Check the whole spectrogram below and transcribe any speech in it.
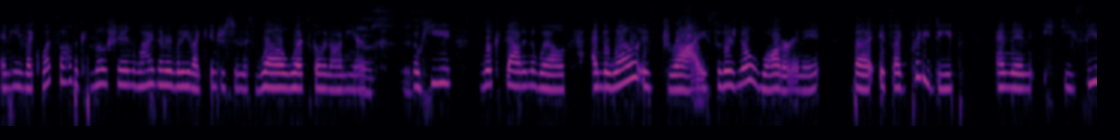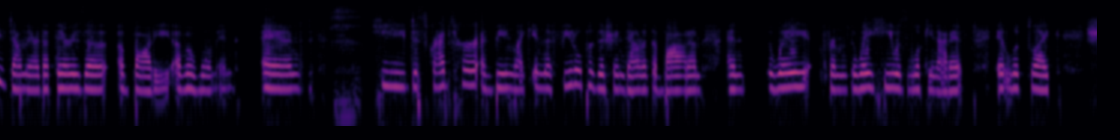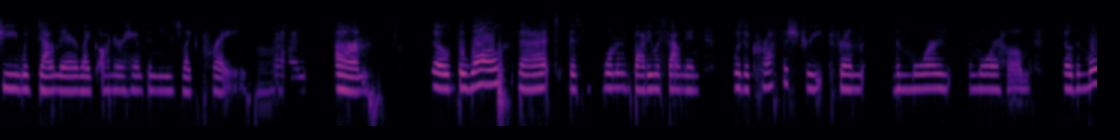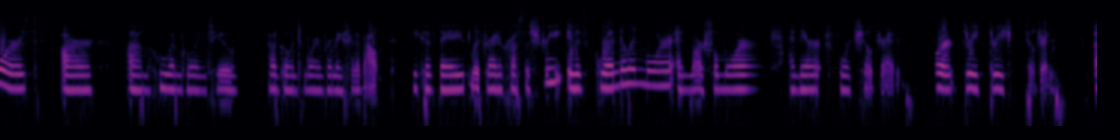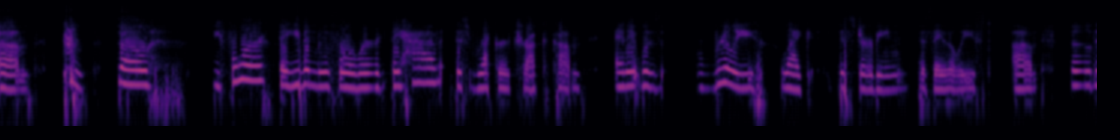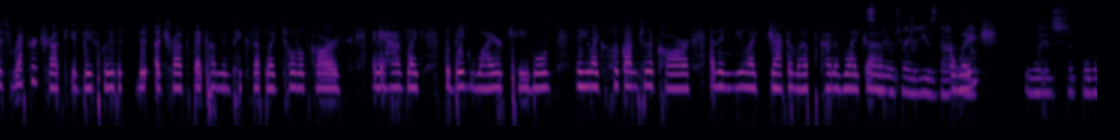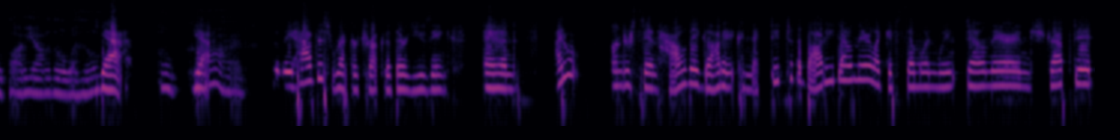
and he's like what's all the commotion? Why is everybody like interested in this well? What's going on here? Ugh, so he looks down in the well and the well is dry so there's no water in it but it's like pretty deep and then he sees down there that there is a, a body of a woman and he describes her as being like in the fetal position down at the bottom and the way from the way he was looking at it it looked like she was down there like on her hands and knees like praying God. and um so the well that this woman's body was found in was across the street from the Moores the Moore home. So the Moores are um, who I'm going to kind of go into more information about because they lived right across the street. It was Gwendolyn Moore and Marshall Moore and their four children or three three children. Um, so before they even move forward, they have this wrecker truck come, and it was really like disturbing to say the least. Um, so this wrecker truck is basically the, the a truck that comes and picks up like totaled cars, and it has like the big wire cables that you like hook onto the car, and then you like jack them up, kind of like So um, they were trying to use that like winch. winch to pull the body out of the well. Yeah, Oh Yeah. God. So they have this wrecker truck that they're using, and I don't understand how they got it connected to the body down there. Like if someone went down there and strapped it,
